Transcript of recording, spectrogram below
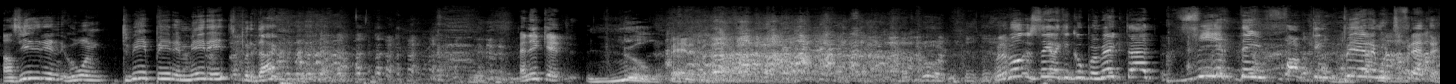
Als iedereen gewoon twee peren meer eet per dag... En ik eet nul peren per dag. Maar dat wil dus zeggen dat ik op een week tijd 14 fucking peren moet fretten.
